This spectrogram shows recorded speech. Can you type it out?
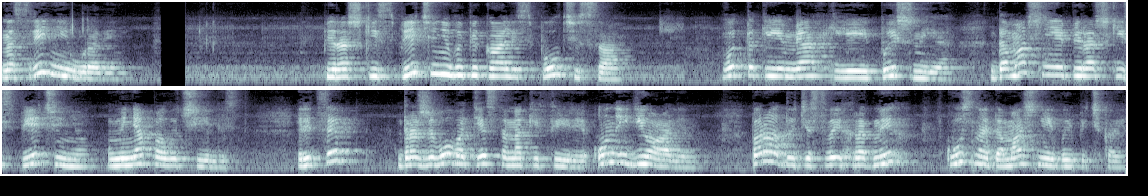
на средний уровень. Пирожки с печенью выпекались полчаса. Вот такие мягкие и пышные. Домашние пирожки с печенью у меня получились. Рецепт дрожжевого теста на кефире. Он идеален. Порадуйте своих родных вкусной домашней выпечкой.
